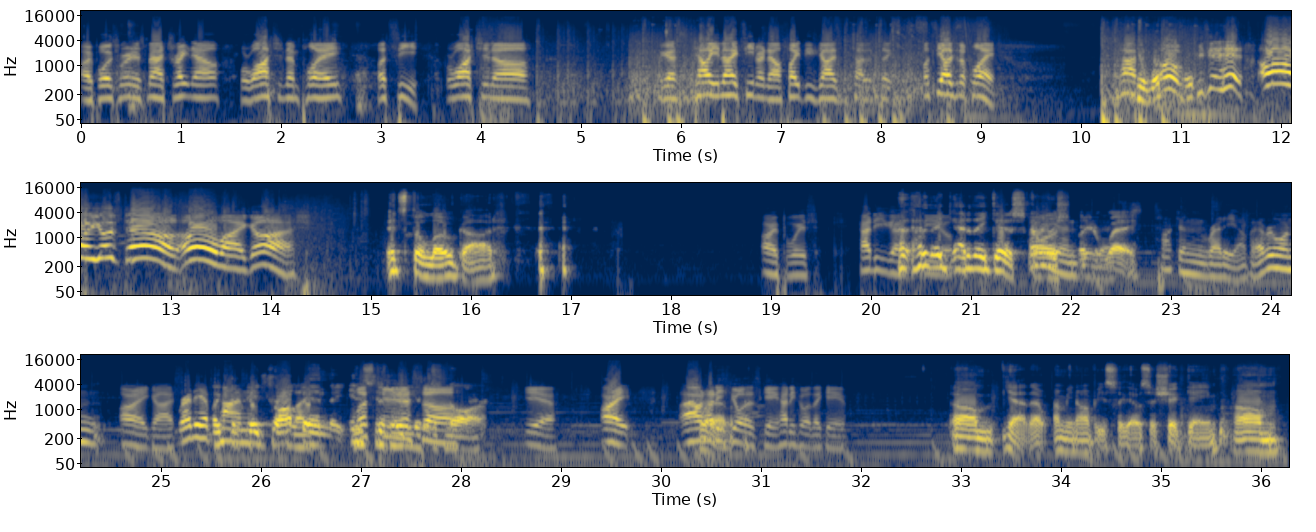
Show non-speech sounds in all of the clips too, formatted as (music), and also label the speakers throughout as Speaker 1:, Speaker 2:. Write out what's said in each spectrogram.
Speaker 1: All right, boys, we're in this match right now. We're watching them play. Let's see. We're watching, uh, I guess Italian 19 right now. Fight these guys inside the thing. Let's see how he's gonna play. What happened?
Speaker 2: what-
Speaker 1: oh, he's getting hit. Oh, he goes down. Oh my gosh.
Speaker 2: It's the low god. (laughs)
Speaker 1: All right, boys. How do you guys
Speaker 2: how do
Speaker 1: feel?
Speaker 2: they how do they get a
Speaker 3: Don't
Speaker 2: scar straight away?
Speaker 3: Just fucking ready up. Everyone,
Speaker 1: All right, guys.
Speaker 3: ready up
Speaker 2: Like
Speaker 3: time
Speaker 2: if they drop
Speaker 3: to, like,
Speaker 2: in, they
Speaker 1: Let's do this,
Speaker 2: get a
Speaker 1: um,
Speaker 2: scar.
Speaker 1: Yeah. All right. Alan, how do you feel this game? How do you feel that game?
Speaker 2: Um, yeah, that I mean, obviously that was a shit game. Um,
